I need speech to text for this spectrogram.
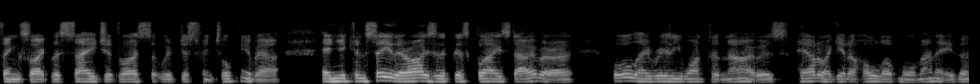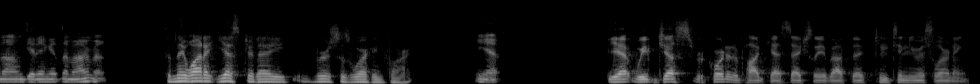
things like the sage advice that we've just been talking about, and you can see their eyes are just glazed over. Uh, all they really want to know is how do I get a whole lot more money than I'm getting at the moment? And they want it yesterday versus working for it. Yeah. Yeah, we just recorded a podcast actually about the continuous learning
